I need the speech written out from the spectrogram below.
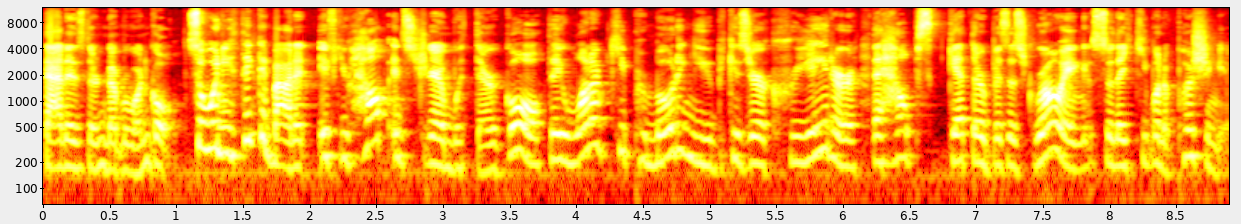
that is their number one goal. So when you think about it, if you help Instagram with their goal, they wanna keep promoting you because you're a creator that helps get their business growing so they keep on pushing you.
